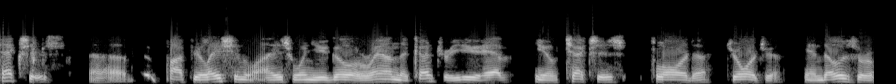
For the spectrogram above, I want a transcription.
Texas, uh, population wise, when you go around the country, you have you know Texas, Florida, Georgia, and those are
